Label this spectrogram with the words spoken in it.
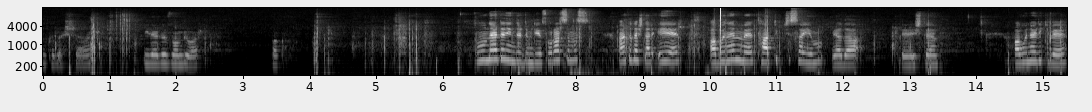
Arkadaşlar. İleride zombi var. Bak. Bunu nereden indirdim diye sorarsanız. Arkadaşlar eğer abonem ve takipçi sayım ya da e, işte abonelik ve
